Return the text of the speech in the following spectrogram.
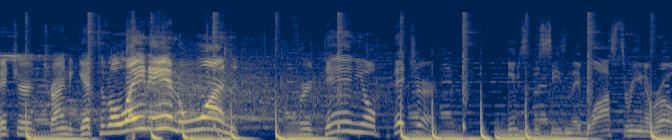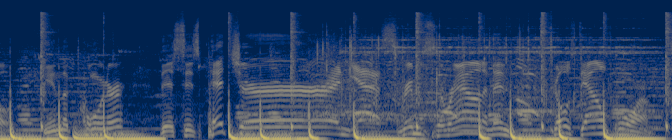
Pitcher trying to get to the lane and one for Daniel Pitcher. Games of the season, they've lost three in a row. In the corner, this is pitcher, and yes, rims around and then goes down for him.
